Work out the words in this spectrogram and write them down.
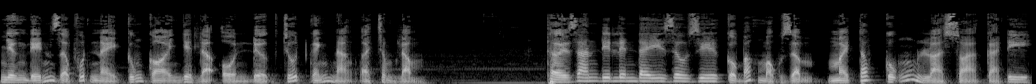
nhưng đến giờ phút này cũng coi như là ổn được chút gánh nặng ở trong lòng. Thời gian đi lên đây dâu ria của bác mọc rậm, mái tóc cũng lòa xòa cả đi,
